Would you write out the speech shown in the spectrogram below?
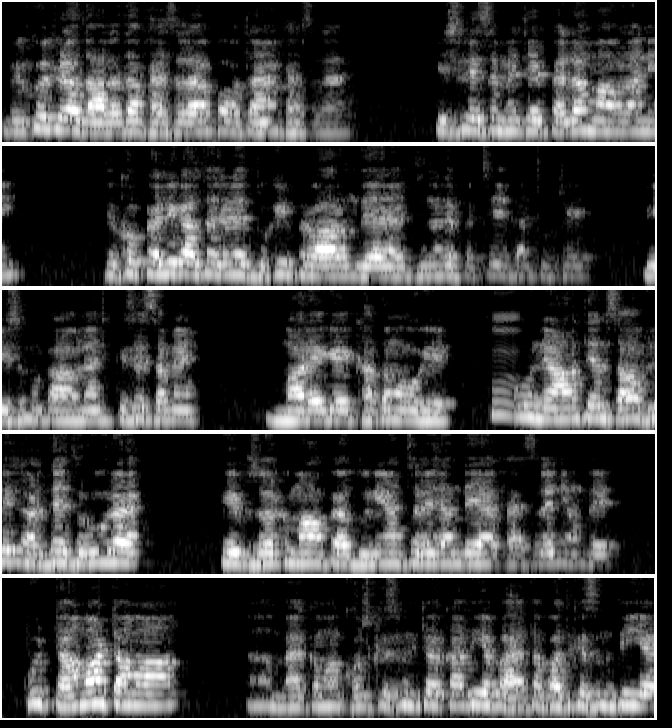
ਬਿਲਕੁਲ, ਜਿਹੜਾ ਅਦਾਲਤ ਦਾ ਫੈਸਲਾ ਹੈ, ਬਹੁਤ ਅਹਿਮ ਫੈਸਲਾ ਹੈ। ਪਿਛਲੇ ਸਮੇਂ 'ਚ ਪਹਿਲਾ ਮਾਮਲਾ ਨਹੀਂ। ਦੇਖੋ, ਪਹਿਲੀ ਗੱਲ ਤਾਂ ਜਿਹੜੇ ਦੁਖੀ ਪਰਿਵਾਰ ਹੁੰਦੇ ਆ, ਜਿਨ੍ਹਾਂ ਦੇ ਬੱਚੇ ਇਦਾਂ ਝੂਠੇ ਪੁਲਿਸ ਮੁਕਾਬਲਿਆਂ 'ਚ ਕਿਸੇ ਸਮੇਂ ਮਾਰੇ ਗਏ, ਖਤਮ ਹੋ ਗਏ ਉਹ ਨਿਆਂ ਤੇ ਇਨਸਾਫ ਲਈ ਲੜਦੇ ਜ਼ਰੂਰ ਹੈ ਕਿ ਬਜ਼ੁਰਗ ਮਾਂ ਪਿਓ ਦੁਨੀਆ ਚਲੇ ਜਾਂਦੇ ਆ ਫੈਸਲੇ ਨਹੀਂ ਹੁੰਦੇ। ਕੋਈ ਟਾਵਾਂ ਟਾਵਾਂ ਅਹ ਮੈਂ ਕਹਾਂ ਖੁਸ਼ਕਿਸਮਤੀ ਤਾਂ ਕਾਦੀ ਹੈ? ਹੈ ਤਾਂ ਬਦਕਿਸਮਤੀ ਹੈ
